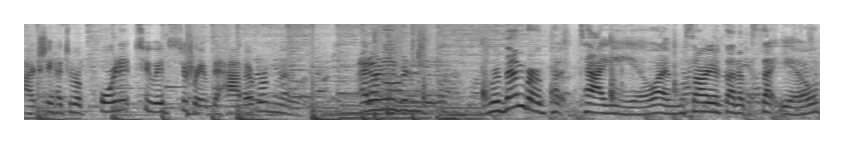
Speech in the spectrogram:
I actually had to report it to Instagram to have it removed. I don't even remember p- tagging you. I'm sorry if that upset you.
